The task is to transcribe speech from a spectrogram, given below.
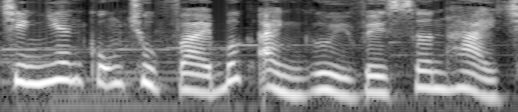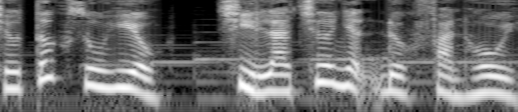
Trình nhiên cũng chụp vài bức ảnh gửi về Sơn Hải trêu tức du hiểu, chỉ là chưa nhận được phản hồi.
